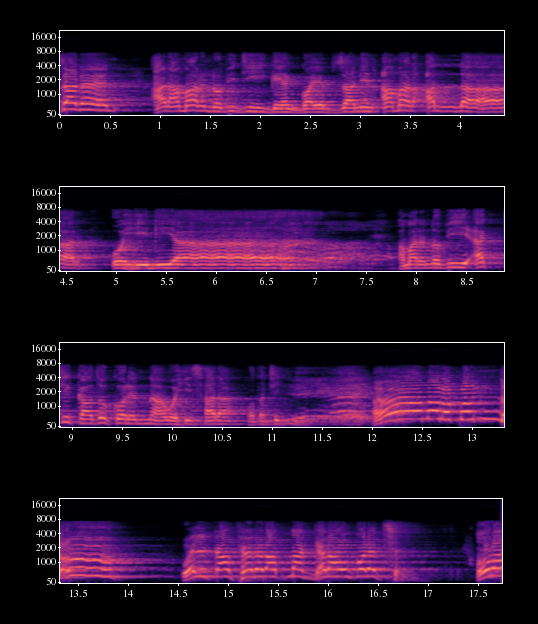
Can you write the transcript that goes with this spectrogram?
জানেন। আর আমার নবীজি গয়েব জানেন আমার আল্লাহর ওহি দিয়া। আমার নবী একটি কাজও করেন না, ওহি সারা কথা ঠিক নেই? আমার বন্ধু, ওই কাফের আপনার ঘেরাও করেছে। ওরা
